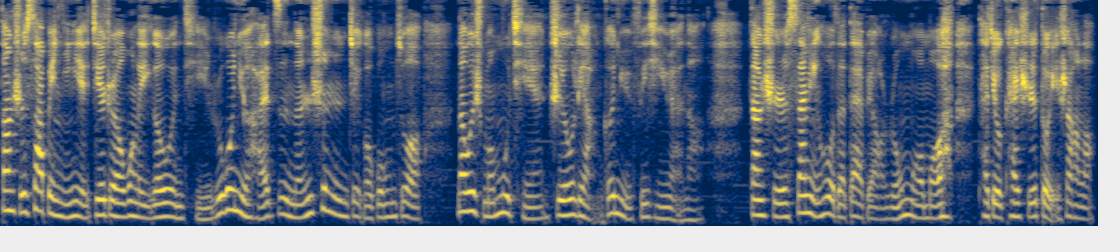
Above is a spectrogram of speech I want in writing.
当时撒贝宁也接着问了一个问题：如果女孩子能胜任这个工作，那为什么目前只有两个女飞行员呢？当时三零后的代表容嬷嬷她就开始怼上了，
